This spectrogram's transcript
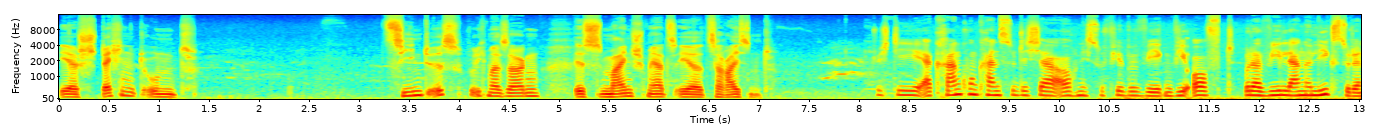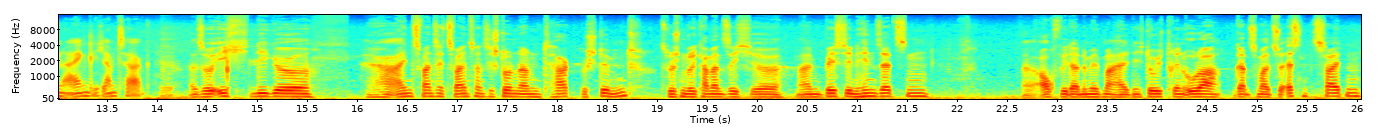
eher stechend und ziehend ist, würde ich mal sagen, ist mein Schmerz eher zerreißend. Durch die Erkrankung kannst du dich ja auch nicht so viel bewegen. Wie oft oder wie lange liegst du denn eigentlich am Tag? Also ich liege ja, 21, 22 Stunden am Tag bestimmt. Zwischendurch kann man sich äh, mal ein bisschen hinsetzen, äh, auch wieder, damit man halt nicht durchdrehen oder ganz normal zu Essenszeiten.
